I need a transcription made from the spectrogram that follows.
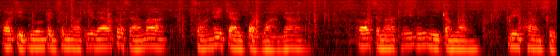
พอจิตรวมเป็นสมาธิแล้วก็สามารถสอนให้ใจปล่อยวางได้ เพราะสมาธินี้มีกำลังมีความสุข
